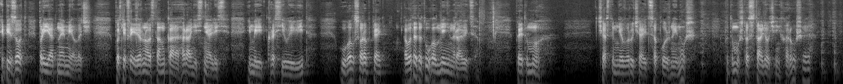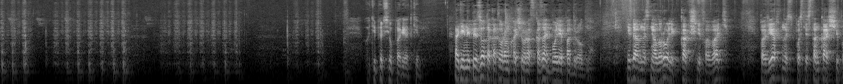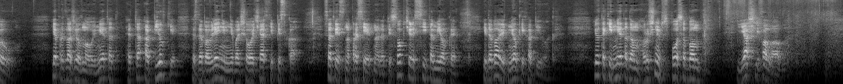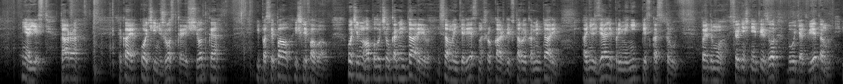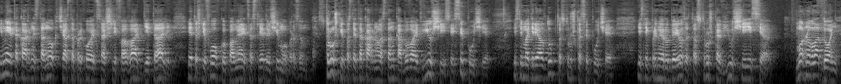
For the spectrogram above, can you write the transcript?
Эпизод «Приятная мелочь». После фрезерного станка грани снялись, имеет красивый вид, угол 45. А вот этот угол мне не нравится. Поэтому часто мне выручает сапожный нож, потому что сталь очень хорошая. Вот теперь все в порядке. Один эпизод, о котором хочу рассказать более подробно. Недавно снял ролик «Как шлифовать поверхность после станка ЩПУ». Я предложил новый метод. Это опилки с добавлением небольшого части песка. Соответственно, просеять надо песок через сито мелкое и добавить мелких опилок. И вот таким методом, ручным способом я шлифовал. У меня есть тара, такая очень жесткая щетка, и посыпал и шлифовал. Очень много получил комментариев, и самое интересное, что каждый второй комментарий, а нельзя ли применить пескоструй. Поэтому сегодняшний эпизод будет ответом. Имея токарный станок, часто приходится шлифовать детали. Эту шлифовку выполняется следующим образом. Стружки после токарного станка бывают вьющиеся и сыпучие. Если материал дуб, то стружка сыпучая. Если, к примеру, береза, то стружка вьющаяся. Можно в ладонь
